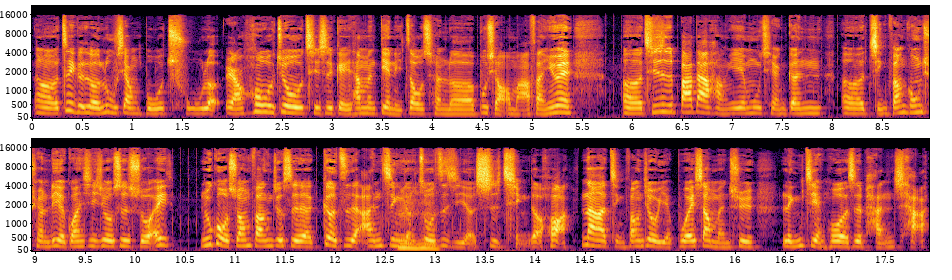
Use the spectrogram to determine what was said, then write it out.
呃这个的录像播出了，然后就其实给他们店里造成了不小麻烦，因为呃其实八大行业目前跟呃警方公权力的关系就是说，哎。如果双方就是各自安静的做自己的事情的话，那警方就也不会上门去临检或者是盘查。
